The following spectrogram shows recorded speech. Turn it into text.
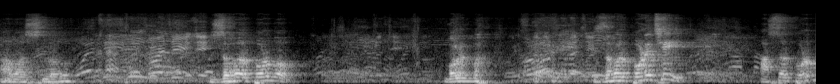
আওয়াজ জোহর পড়ব? বলেন বা- জোহর পড়েছি। আসর পড়ব?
